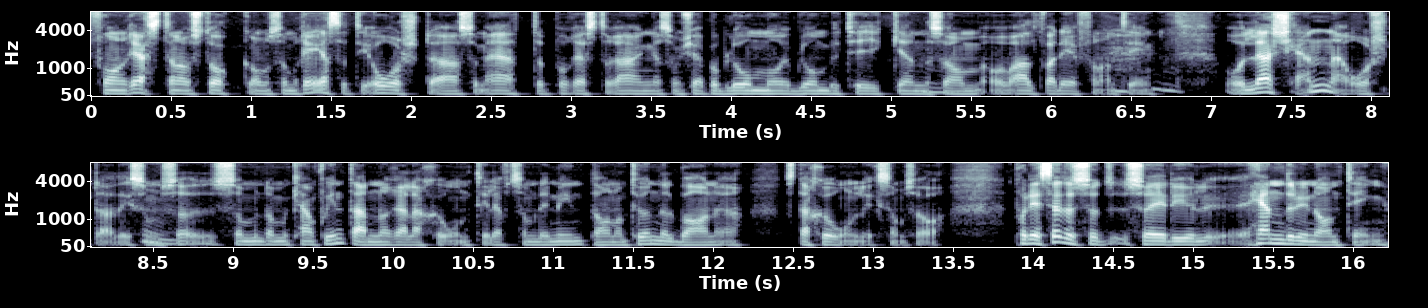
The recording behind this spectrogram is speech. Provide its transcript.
från resten av Stockholm som reser till Årsta, som äter på restauranger, som köper blommor i blombutiken mm. som, och allt vad det är för någonting. Mm. Och lär känna Årsta liksom, mm. så, som de kanske inte hade någon relation till eftersom den inte har någon tunnelbanestation. Liksom så. På det sättet så, så är det ju, händer det ju någonting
